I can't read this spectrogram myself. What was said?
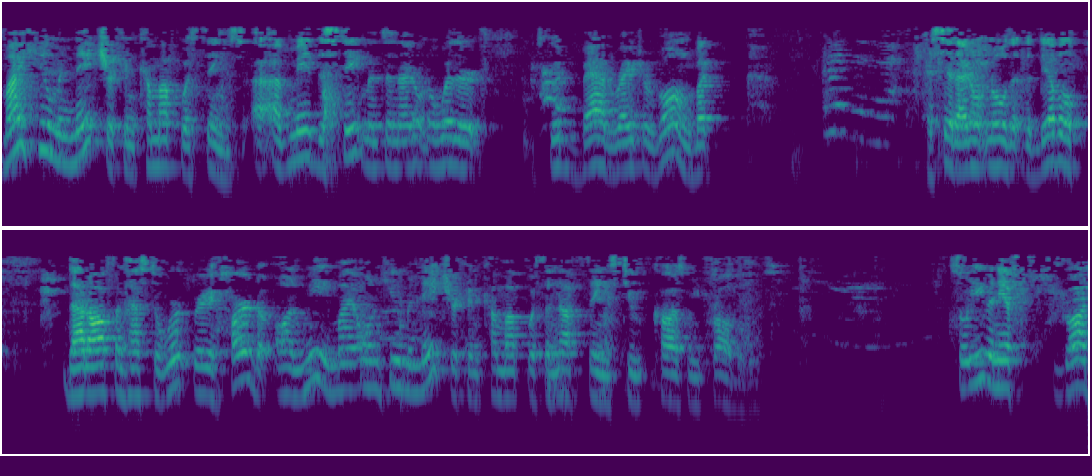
my human nature can come up with things. I've made the statement and I don't know whether it's good, bad, right, or wrong, but I said I don't know that the devil that often has to work very hard on me. My own human nature can come up with enough things to cause me problems. So even if God,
